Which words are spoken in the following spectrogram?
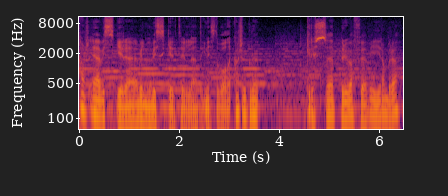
Kanskje jeg hvisker eh, Vilmund hvisker til, eh, til Gnist og Våle. Kanskje vi burde krysse brua før vi gir ham brød?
